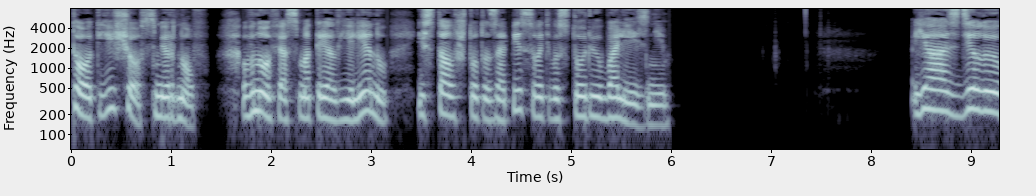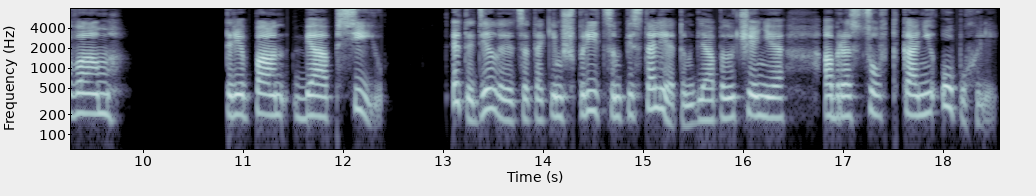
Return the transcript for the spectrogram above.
Тот еще Смирнов вновь осмотрел Елену и стал что-то записывать в историю болезни. «Я сделаю вам трепан-биопсию. Это делается таким шприцем-пистолетом для получения образцов ткани опухолей.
